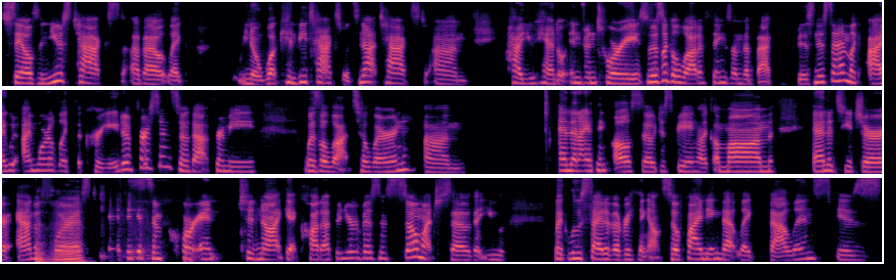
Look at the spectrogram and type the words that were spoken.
sales and use tax, about like you know what can be taxed what's not taxed um, how you handle inventory so there's like a lot of things on the back business end like i would i'm more of like the creative person so that for me was a lot to learn um, and then I think also just being like a mom and a teacher and a mm-hmm. florist, I think it's important to not get caught up in your business so much so that you like lose sight of everything else. So finding that like balance is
